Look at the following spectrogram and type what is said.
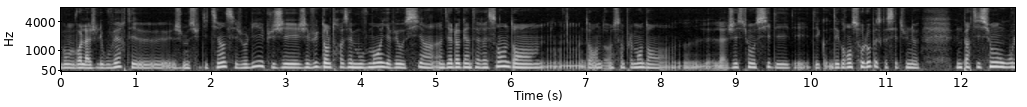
bon, voilà, je l'ai ouverte et je me suis dit tiens, c'est joli. Et puis j'ai vu que dans le troisième mouvement, il y avait aussi un, dialogue intéressant dans, simplement dans la gestion aussi des, grands solos, parce que c'est une partition où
